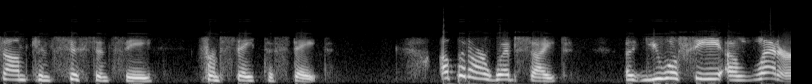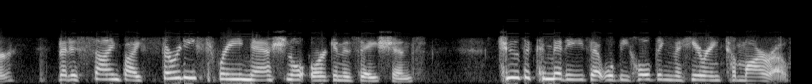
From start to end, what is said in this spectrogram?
some consistency from state to state. Up at our website, uh, you will see a letter that is signed by 33 national organizations to the committee that will be holding the hearing tomorrow.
